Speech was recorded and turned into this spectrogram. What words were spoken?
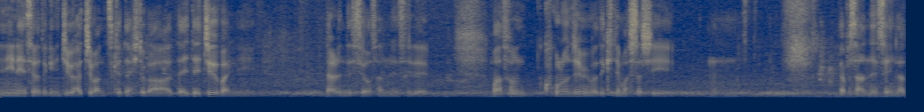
2年生の時に18番つけた人が大体10番になるんですよ3年生で。まあその心の準備もできてましたし、うん、やっぱ3年生になっ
